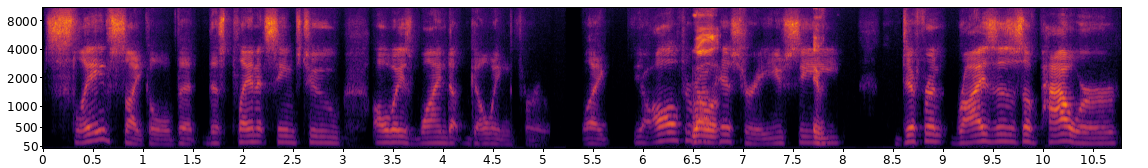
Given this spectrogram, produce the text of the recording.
slave cycle that this planet seems to always wind up going through. Like you know, all throughout Well, history, you see different rises of power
